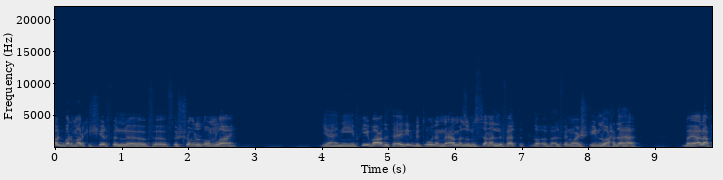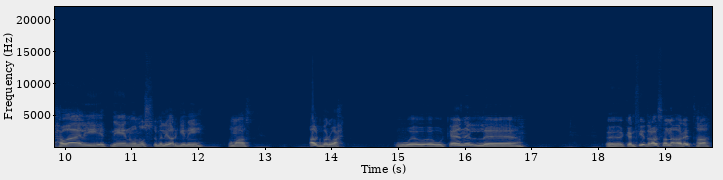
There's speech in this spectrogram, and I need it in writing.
أكبر market share في في الشغل الأونلاين. يعني في بعض تقارير بتقول إن أمازون السنة اللي فاتت في 2020 لوحدها بقى لها بحوالي 2.5 مليار جنيه في مصر. أكبر واحدة وكان ال آه، كان في دراسة أنا قريتها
